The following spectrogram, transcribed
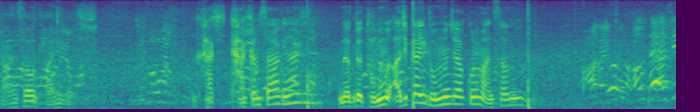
안 싸워. 가, 가끔 싸우긴 하지. 근데, 근데 돈 문- 아직까지 돈 문제 갖고는 안 싸우는 거야. 아 나이스 가운데 다시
